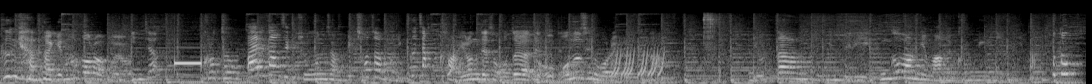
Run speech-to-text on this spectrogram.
흥이 안 나긴 하더라고요. 인정? 그렇다고 빨간색 좋은 장비 찾아보니 끄작하 이런 데서 얻어야 되고 어느 세월에 얻나 요딴 고민들이 궁금한 게 많은 건민입니다. 호독!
